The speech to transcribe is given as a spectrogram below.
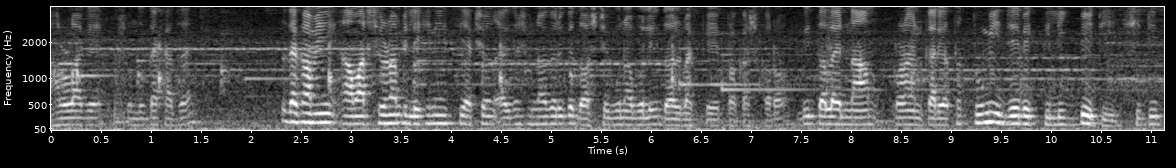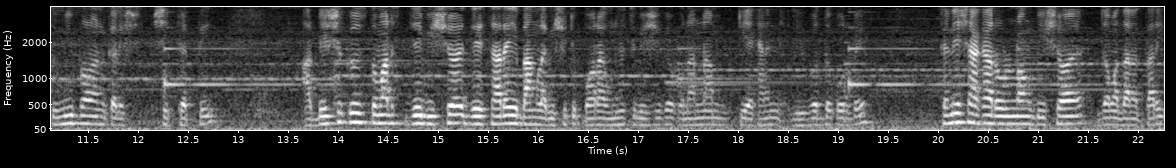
ভালো লাগে, সুন্দর দেখা যায়। তো দেখো, আমি আমার শিরোনামটি লিখে নিয়েছি। একজন একজন সুনাগরিকের দশটি গুণাবলী, দশ বাক্যে প্রকাশ করো। বিদ্যালয়ের নাম প্রণয়নকারী, অর্থাৎ তুমি যে ব্যক্তি লিখবে এটি, সেটি তুমি প্রণয়নকারী শিক্ষার্থী। আর বিশেষজ্ঞ তোমার যে বিষয়, যে স্যারে বাংলা বিষয়টি পড়ায়, উনি হচ্ছে বিশেষজ্ঞ ওনার নামটি এখানে লিপিবদ্ধ করবে। শ্রেণি শাখা, রোল নং বিষয় জমাদানের তারিখ,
